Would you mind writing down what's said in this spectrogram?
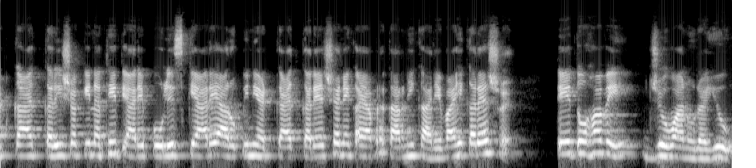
અટકાયત કરી શકી નથી. ત્યારે પોલીસ ક્યારે આરોપીની અટકાયત કરે છે અને કયા પ્રકારની કાર્યવાહી કરે છે, તે તો હવે જોવાનું રહ્યું.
